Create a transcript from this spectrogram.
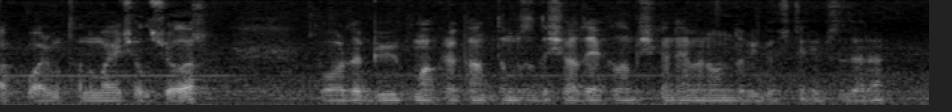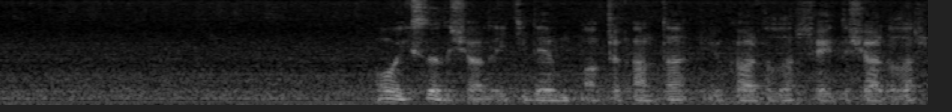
akvaryumu tanımaya çalışıyorlar. Bu arada büyük makrakantımızı dışarıda yakalamışken hemen onu da bir göstereyim sizlere. O ikisi de dışarıda. İki dev makrakanta yukarıdalar, şey dışarıdalar.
